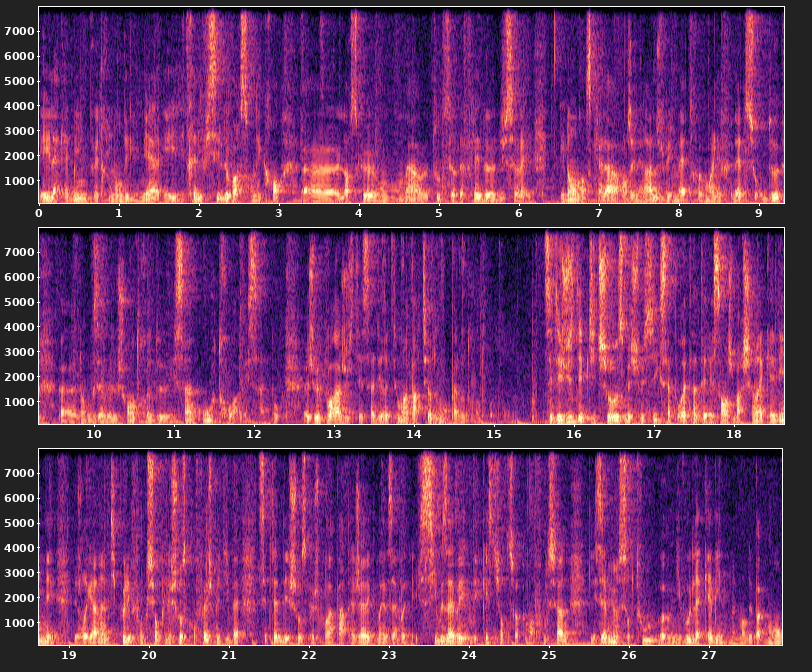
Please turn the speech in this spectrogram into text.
et la cabine peut être inondée de lumière et il est très difficile de voir son écran euh, lorsque on a euh, tout ce reflet du soleil. Et donc dans ce cas-là, en général, je vais mettre moi les fenêtres sur 2, euh, donc vous avez le choix entre 2 et 5 ou 3 et 5. Donc je vais pouvoir ajuster ça directement à partir de mon panneau de contrôle. C'était juste des petites choses, mais je me suis dit que ça pourrait être intéressant. Je marchais dans la cabine et, je regardais un petit peu les fonctions, puis les choses qu'on fait. Je me dis, ben, c'est peut-être des choses que je pourrais partager avec mes abonnés. Si vous avez des questions sur comment fonctionne les avions, surtout euh, au niveau de la cabine, ne me demandez pas comment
